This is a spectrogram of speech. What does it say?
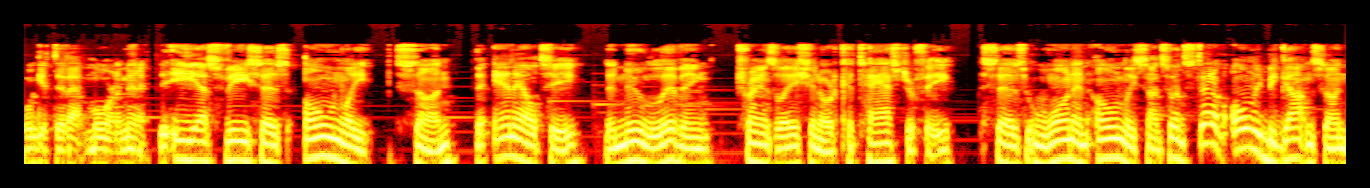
We'll get to that more in a minute. The ESV says only son. The NLT, the New Living translation or catastrophe says one and only son. So instead of only begotten son,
